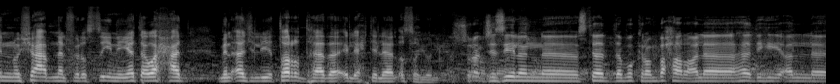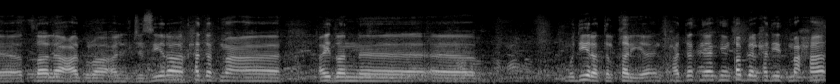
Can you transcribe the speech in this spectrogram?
أنه شعبنا الفلسطيني يتوحد من أجل طرد هذا الاحتلال الصهيوني. شكرا جزيلا آه، أستاذ بكرم بحر على هذه الإطلالة عبر الجزيرة. أتحدث مع آه، أيضا مديرة القرية. أنت حدثنا لكن قبل الحديث معها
